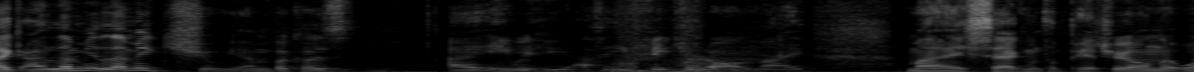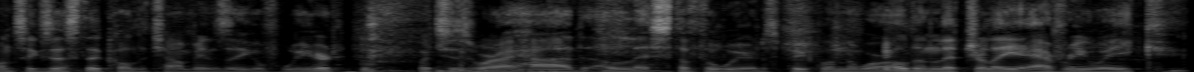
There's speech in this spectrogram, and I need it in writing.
Like, let me let me show you him because I he, he I think he featured on my my segment on Patreon that once existed called the Champions League of Weird, which is where I had a list of the weirdest people in the world, and literally every week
